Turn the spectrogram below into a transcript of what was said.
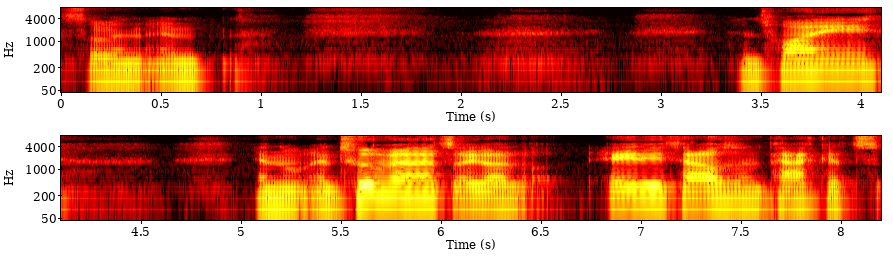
so in in in 20 in, in two minutes, I got 80,000 packets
